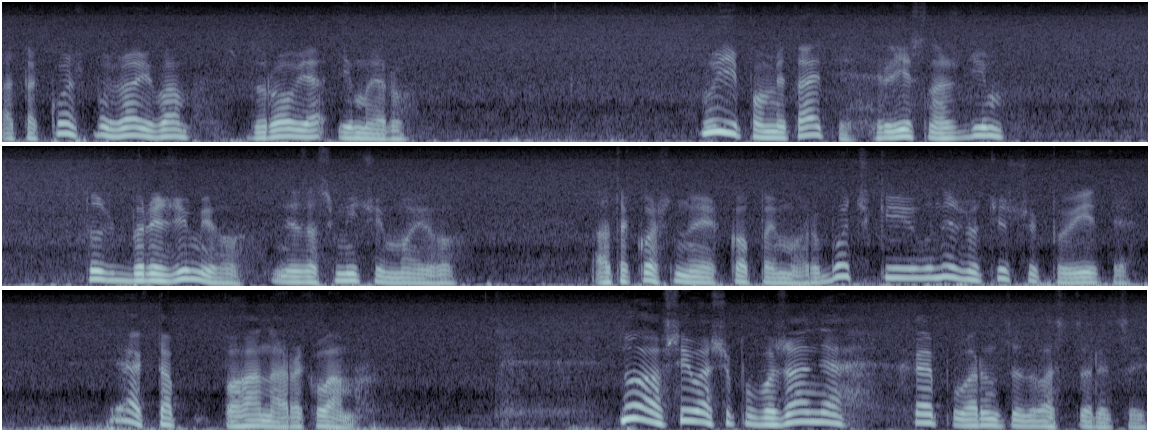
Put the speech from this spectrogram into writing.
а також бажаю вам здоров'я і миру. Ну і пам'ятайте, ліс наш дім. Тож бережімо його, не засмічуємо його, а також ми копаємо грибочки, вони ж очищують повітря. Як та погана реклама. Ну, а всі ваші побажання хай повернуться до вас сторицею.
